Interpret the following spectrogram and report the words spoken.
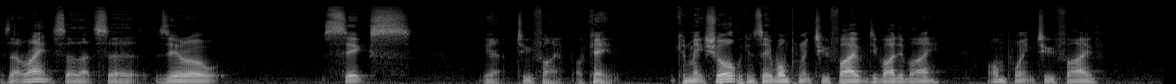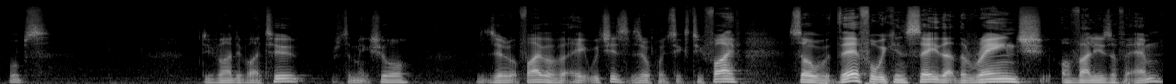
Is that right? So that's uh, 0, 6, yeah, 25. Okay, we can make sure. We can say 1.25 divided by 1.25. Whoops. Divided by 2, just to make sure. 0, 5 over 8, which is 0 0.625. So therefore, we can say that the range of values of m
